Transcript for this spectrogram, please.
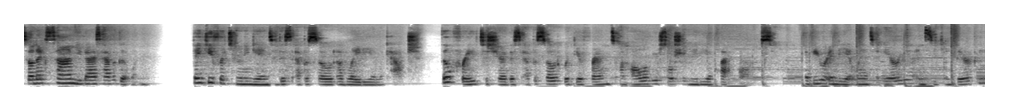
till next time, you guys have a good one. Thank you for tuning in to this episode of Lady in the Couch. Feel free to share this episode with your friends on all of your social media platforms. If you are in the Atlanta area and seeking therapy,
